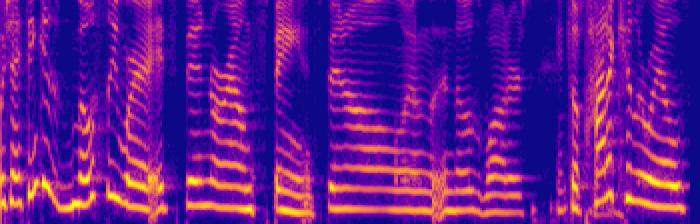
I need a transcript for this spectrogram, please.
which I think is mostly where it's been around Spain. It's been all in, in those waters. So of killer whales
